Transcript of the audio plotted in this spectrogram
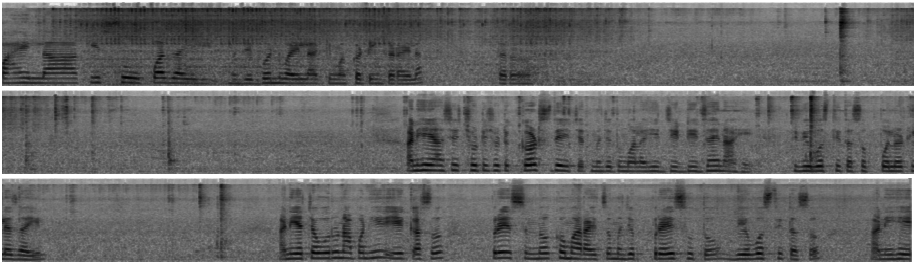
पाहायला की सोपा जाईल म्हणजे बनवायला किंवा कटिंग करायला. तर आणि हे असे छोटे छोटे कट्स द्यायचे आहेत म्हणजे तुम्हाला ही जी डिझाईन आहे ती व्यवस्थित असं पलटल्या जाईल. आणि याच्यावरून आपण ही एक असं प्रेस नख मारायचं म्हणजे प्रेस होतं व्यवस्थित असं. आणि हे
